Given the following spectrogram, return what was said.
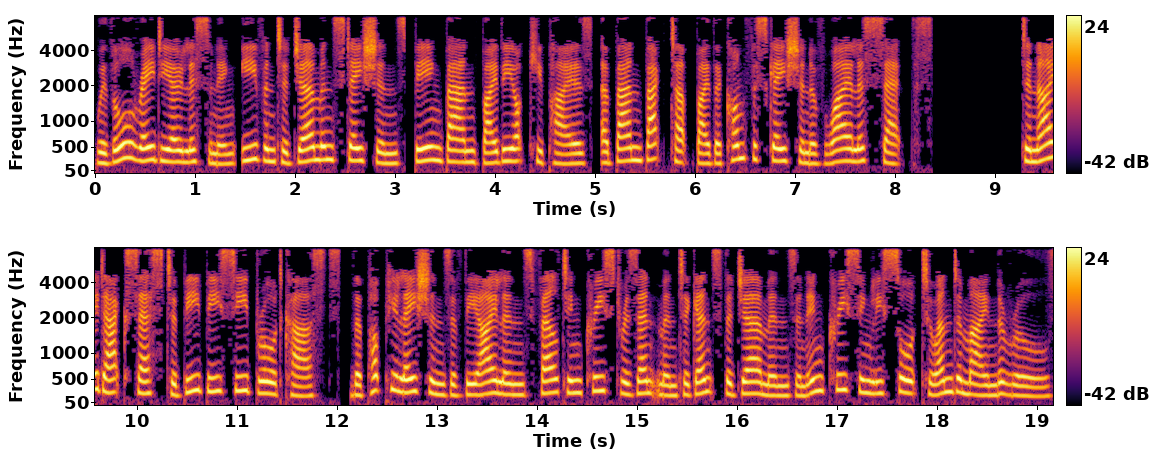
with all radio listening even to German stations being banned by the occupiers, a ban backed up by the confiscation of wireless sets. Denied access to BBC broadcasts, the populations of the islands felt increased resentment against the Germans and increasingly sought to undermine the rules.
